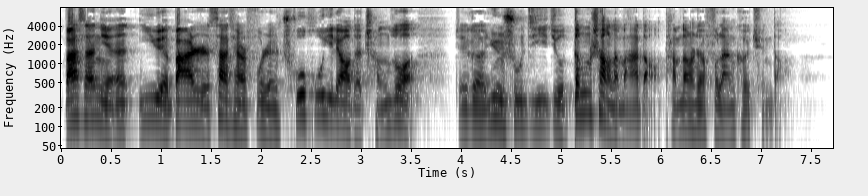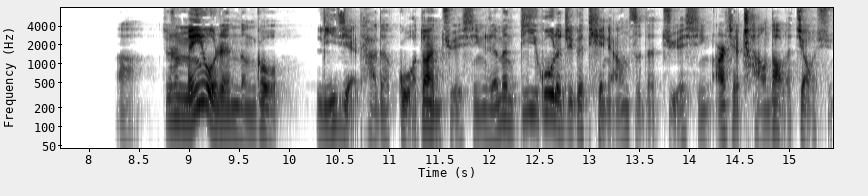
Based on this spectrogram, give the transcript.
八三年一月八日，撒切尔夫人出乎意料的乘坐这个运输机就登上了马岛，他们当时叫弗兰克群岛，啊，就是没有人能够理解他的果断决心，人们低估了这个铁娘子的决心，而且尝到了教训。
